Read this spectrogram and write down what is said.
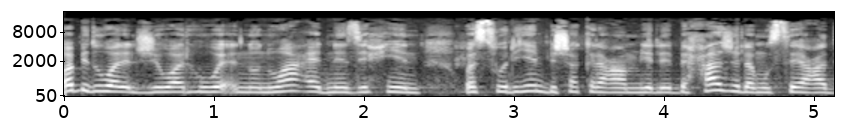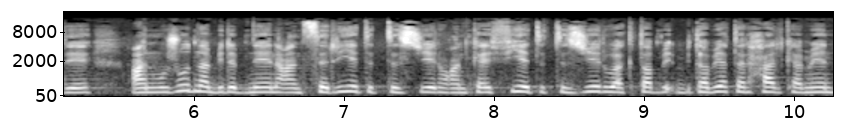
وبدول الجوار هو إنه نوعي النازحين والسوريين بشكل عام يلي بحاجة لمساعدة عن وجودنا بلبنان عن سرية التسجيل وعن كيفية التسجيل وبطبيعه الحال كمان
